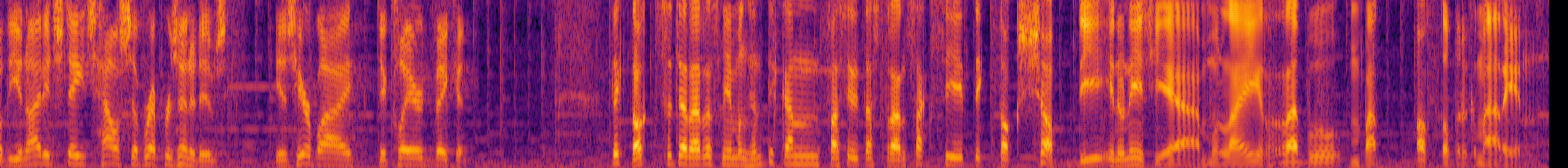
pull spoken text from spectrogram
of the United States House of Representatives is hereby declared vacant. TikTok secara resmi menghentikan fasilitas transaksi TikTok Shop di Indonesia mulai Rabu 4 Oktober kemarin.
